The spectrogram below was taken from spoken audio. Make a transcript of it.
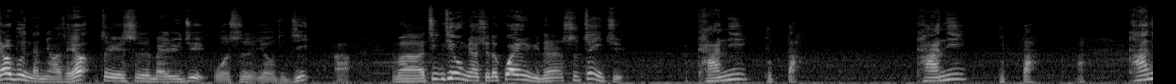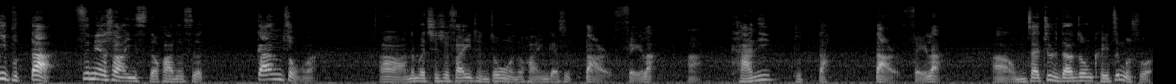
여러분 안녕하세요. 这里是每日一句，我是柚子鸡啊。那么今天我们要学的惯用语呢是这一句，간이붙 다， 간이붙다啊，간이붙다字面上意思的话呢是肝肿了啊。那么其实翻译成中文的话应该是胆儿肥了啊，간이붙 다， 胆儿肥了啊。我们在句子当中可以这么说，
